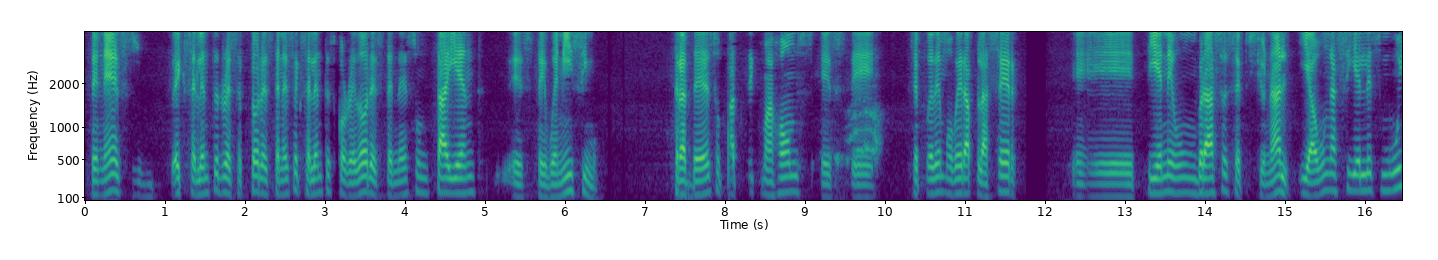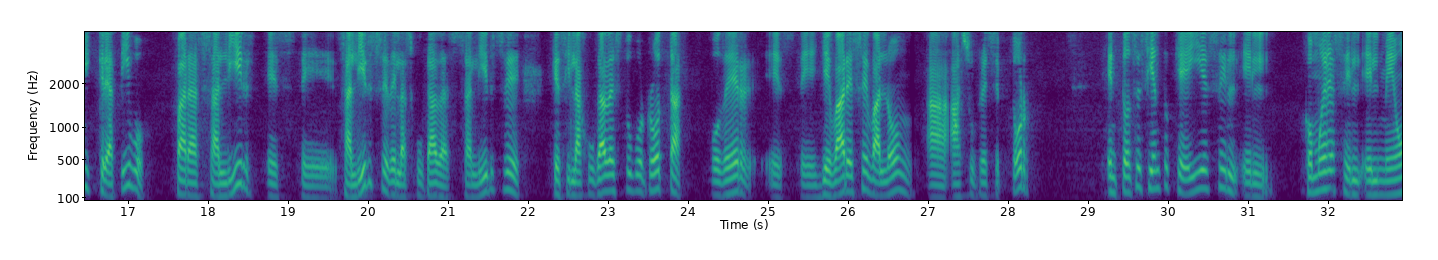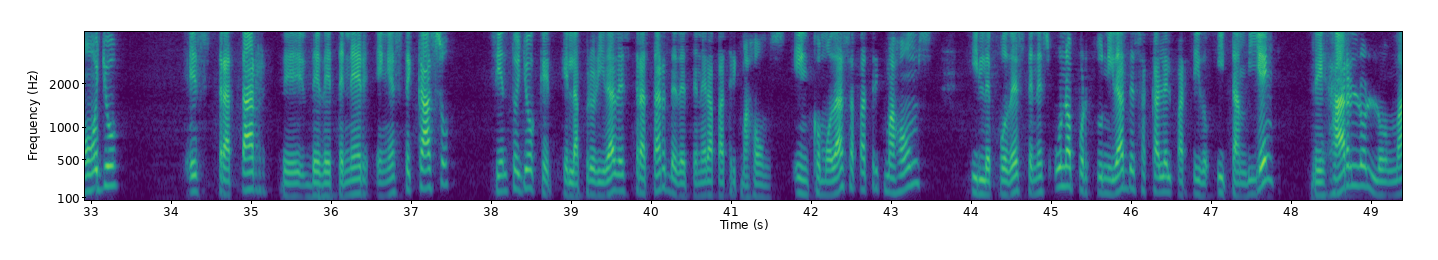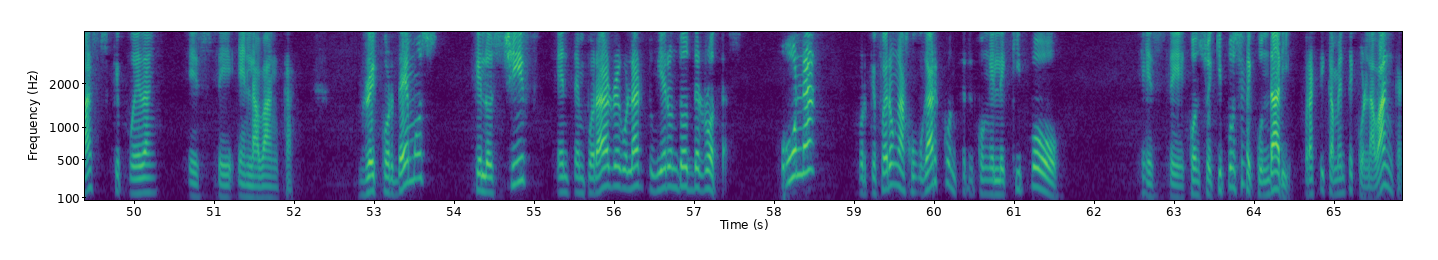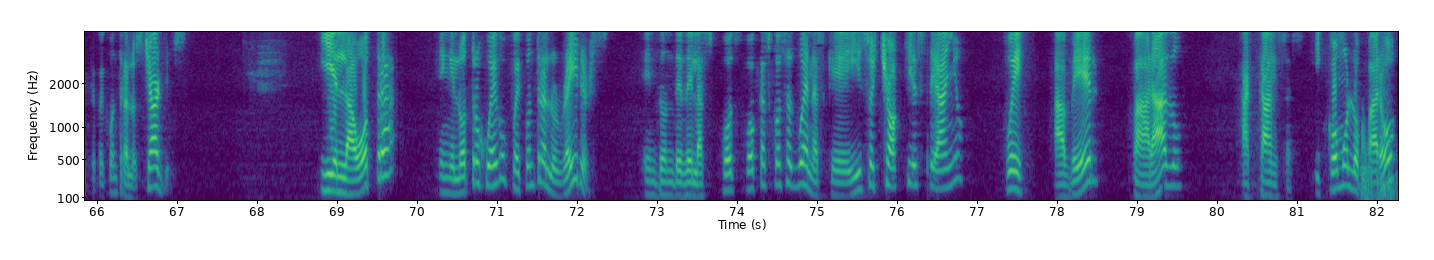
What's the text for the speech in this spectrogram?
tenés excelentes receptores, tenés excelentes corredores, tenés un tie end este, buenísimo. Tras de eso, Patrick Mahomes este, se puede mover a placer, eh, tiene un brazo excepcional y aún así él es muy creativo para salir, este, salirse de las jugadas, salirse, que si la jugada estuvo rota, poder, este, llevar ese balón a, a su receptor. Entonces siento que ahí es el, el ¿cómo es? El, el meollo es tratar de, de, detener, en este caso, siento yo que, que, la prioridad es tratar de detener a Patrick Mahomes. Incomodas a Patrick Mahomes, y le podés, tenés una oportunidad de sacarle el partido y también dejarlo lo más que puedan este, en la banca. Recordemos que los Chiefs en temporada regular tuvieron dos derrotas. Una, porque fueron a jugar con, el equipo, este, con su equipo secundario, prácticamente con la banca, que fue contra los Chargers. Y en la otra, en el otro juego fue contra los Raiders, en donde de las pocas cosas buenas que hizo Chucky este año fue haber parado a Kansas. ¿Y cómo lo paró?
